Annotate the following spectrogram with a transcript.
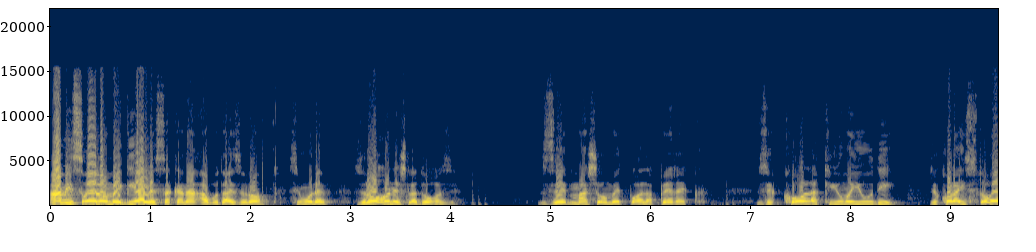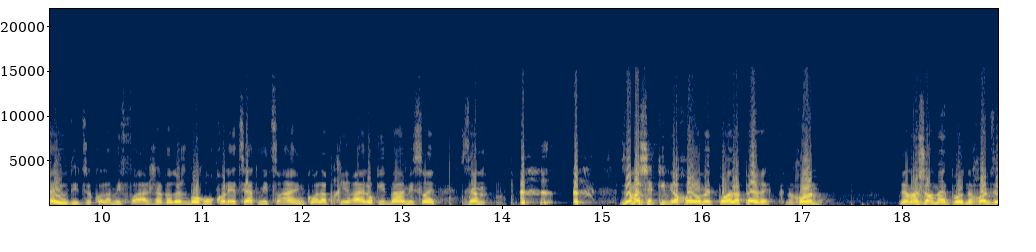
עם ישראל לא מגיע לסכנה, רבותיי, זה לא, שימו לב, זה לא עונש לדור הזה. זה מה שעומד פה על הפרק, זה כל הקיום היהודי, זה כל ההיסטוריה היהודית, זה כל המפעל של הקדוש ברוך הוא, כל יציאת מצרים, כל הבחירה האלוקית בעם ישראל. זה, זה מה שכביכול עומד פה על הפרק, נכון? זה מה שעומד פה, נכון? זה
